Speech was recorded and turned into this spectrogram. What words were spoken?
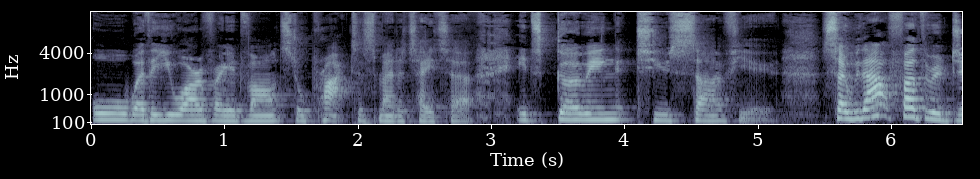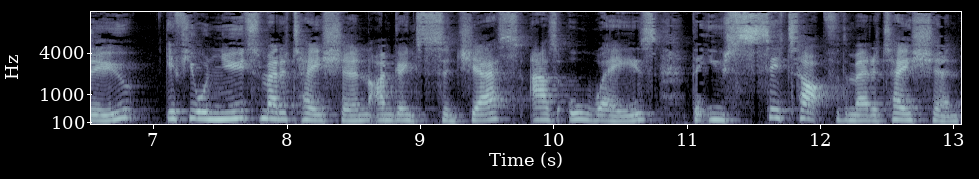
or whether you are a very advanced or practiced meditator, it's going to serve you. So without further ado, if you're new to meditation, I'm going to suggest, as always, that you sit up for the meditation.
